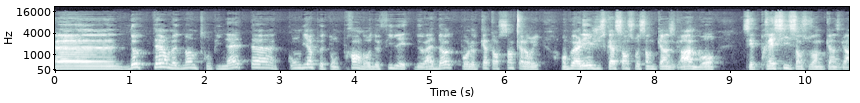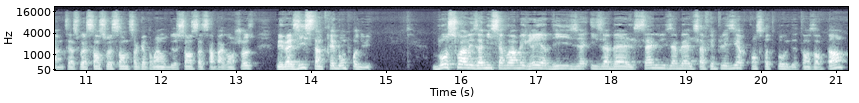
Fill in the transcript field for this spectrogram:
Euh, docteur me demande Troupinette, combien peut-on prendre de filet de haddock pour le 1400 calories? On peut aller jusqu'à 175 grammes. Bon, c'est précis 175 grammes. Que ça soit 160, 180 ou 200, ça sera pas grand-chose. Mais vas-y, c'est un très bon produit. Bonsoir les amis Savoir Maigrir, dit Isabelle. Salut Isabelle, ça fait plaisir qu'on se retrouve de temps en temps.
